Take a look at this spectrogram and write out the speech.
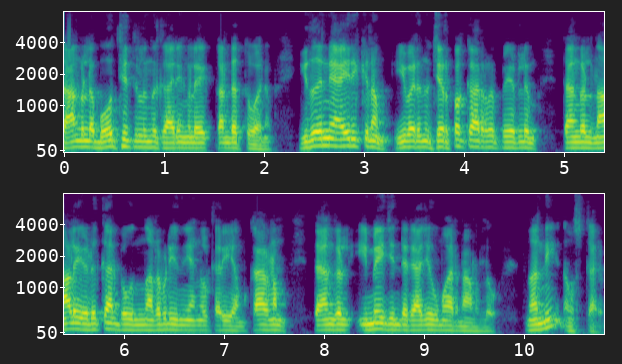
താങ്കളുടെ ബോധ്യത്തിൽ നിന്ന് കാര്യങ്ങളെ കണ്ടെത്തുവാനും. ഇത് തന്നെ ആയിരിക്കണം ഈ വരുന്ന ചെറുപ്പക്കാരുടെ പേരിലും താങ്കൾ നാളെ എടുക്കാൻ പോകുന്ന നടപടി എന്ന് ഞങ്ങൾക്കറിയാം. കാരണം താങ്കൾ ഇമേജിന്റെ രാജകുമാരനാണല്ലോ. നന്ദി നമസ്കാരം.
